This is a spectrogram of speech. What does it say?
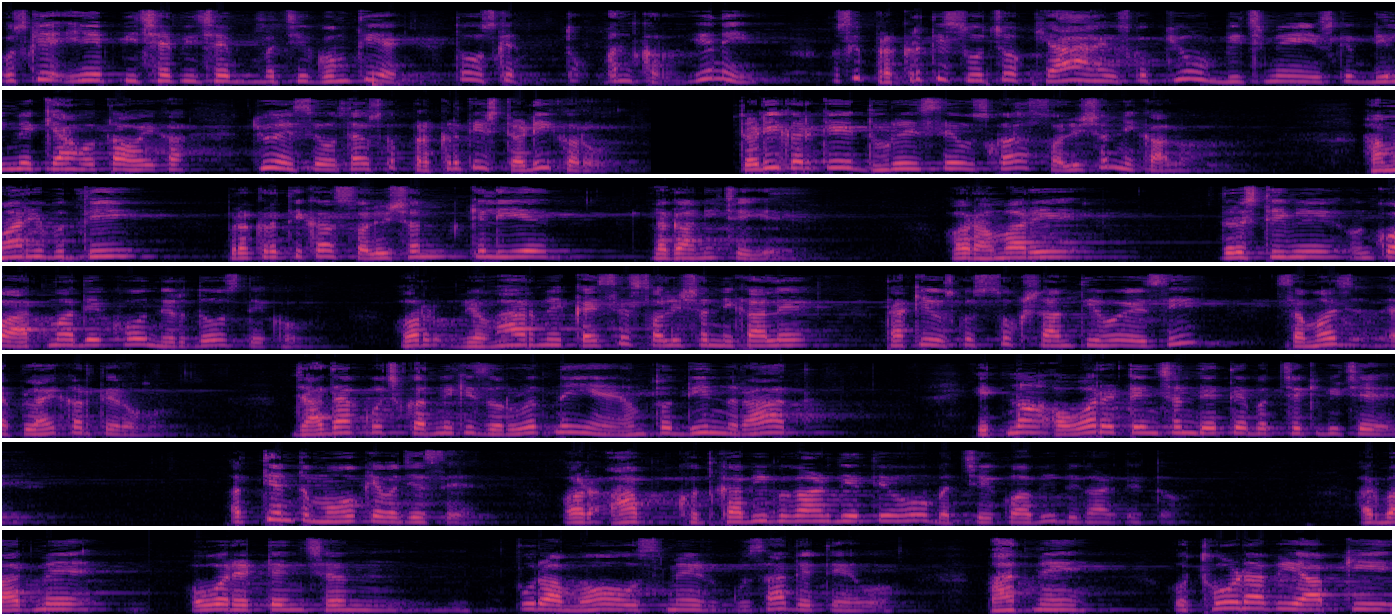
उसके ये पीछे पीछे बच्ची घूमती है तो उसके तो बंद करो। ये नहीं, उसकी प्रकृति सोचो क्या है, उसको क्यों बीच में इसके दिल में क्या होता होगा क्यों ऐसे होता है, उसका प्रकृति स्टडी करो। स्टडी करके धुरे से उसका सॉल्यूशन निकालो। हमारी बुद्धि प्रकृति का सॉल्यूशन के लिए लगानी चाहिए, और हमारी दृष्टि में उनको आत्मा देखो, निर्दोष देखो, और व्यवहार में कैसे सॉल्यूशन निकाले, ताकि उसको सुख शांति हो, ऐसी समझ अप्लाई करते रहो। ज़्यादा कुछ करने की ज़रूरत नहीं है। हम तो दिन रात इतना ओवर अटेंशन देते बच्चे के पीछे, अत्यंत मोह के वजह से। और आप खुद का भी बिगाड़ देते हो, बच्चे को भी बिगाड़ देते हो। और बाद में ओवर अटेंशन पूरा मोह उसमें घुसा देते हैं वो। बाद में वो थोड़ा भी आपकी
